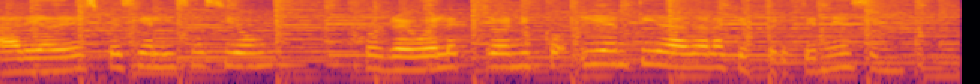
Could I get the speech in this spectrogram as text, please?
área de especialización, correo electrónico y entidad a la que pertenecen.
